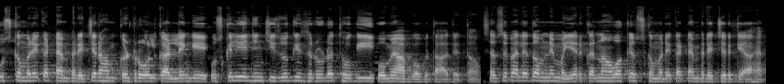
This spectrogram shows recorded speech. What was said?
उस कमरे का टेम्परेचर हम कंट्रोल कर लेंगे। उसके लिए जिन चीज़ों की ज़रूरत होगी, वो मैं आपको बता देता हूँ। सबसे पहले तो हमने मैयर करना होगा कि उस कमरे का टेम्परेचर क्या है।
